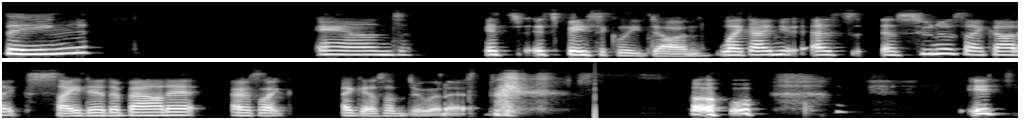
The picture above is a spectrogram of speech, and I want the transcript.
thing and it's it's basically done. Like I knew as as soon as I got excited about it, I was like, I guess I'm doing it. So it's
